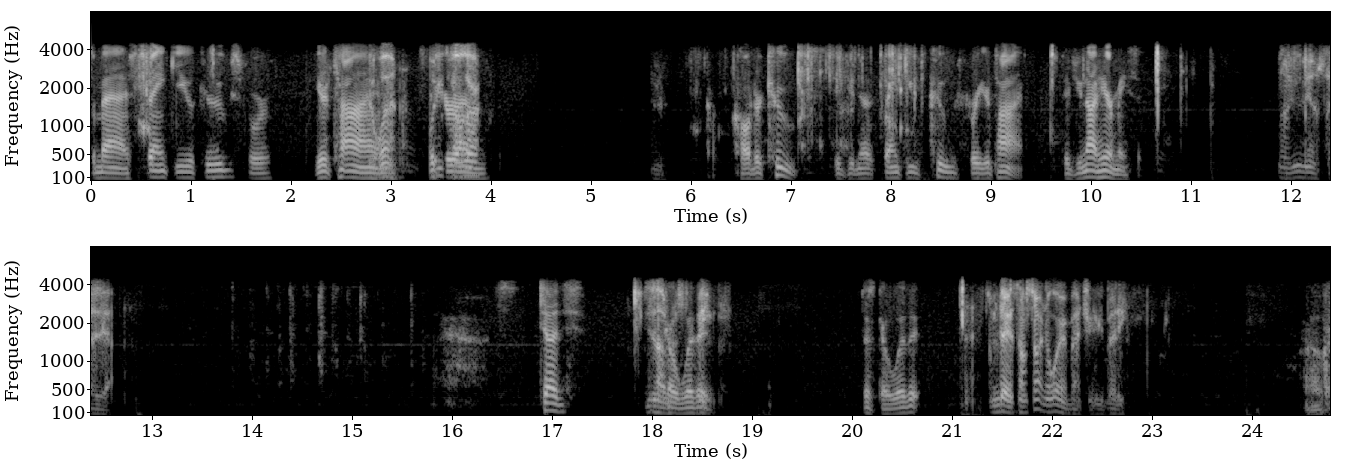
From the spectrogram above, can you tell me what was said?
Smash. Thank you, Cougs, for your time. What? What Stick call her? around. Called her Cougs. Did you know? Thank you, Cougs, for your time. Did you not hear me? No, you didn't say that. Judge, Just go with it. just go with it. I'm, there, I'm starting to worry about you, buddy. Okay.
